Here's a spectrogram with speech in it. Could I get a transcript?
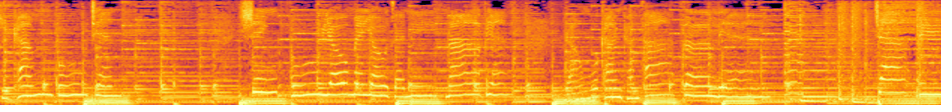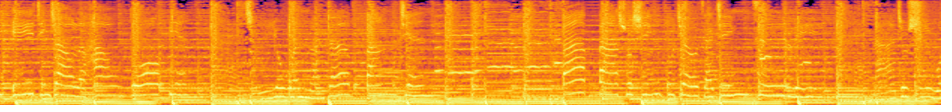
么一直看不见？幸福有没有在你那边？让我看看他的脸。家里已经找了好多遍，只有温暖的房间。爸爸说幸福就在镜子里，那就是我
